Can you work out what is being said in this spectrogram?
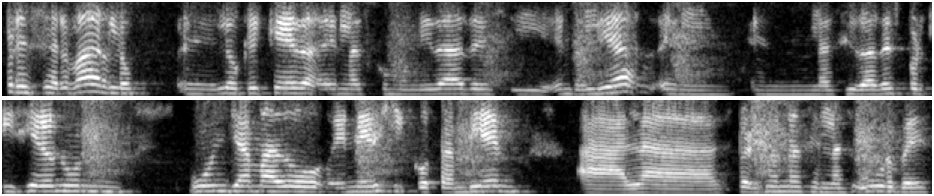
preservar lo, eh, lo que queda en las comunidades y en realidad en, las ciudades, porque hicieron un, un llamado enérgico también a las personas en las urbes,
